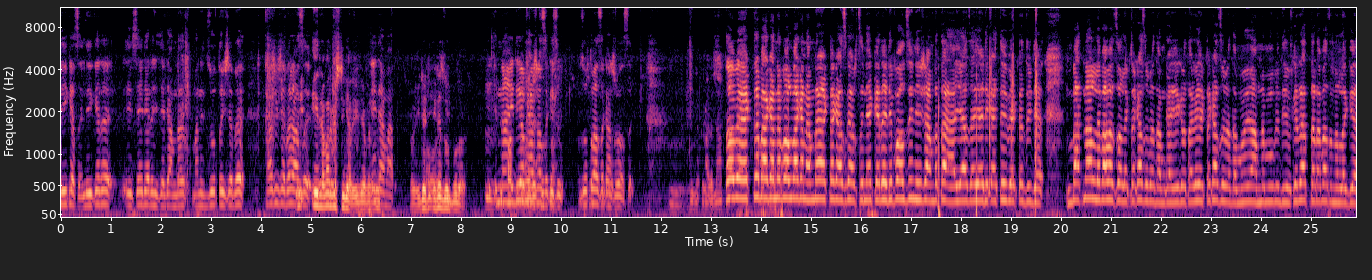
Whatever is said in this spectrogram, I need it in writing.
লিক আছে লিকের এই সাইডে আর এই সাইডে আমরা মানে জুত হিসেবে খাস হিসেবে আছে। এই রাবার গাছটি কার এই রাবার এইটা আমার। এটা এটা জোর বোধ হয়। না এদিকেও ঘাস আছে। কিছু জুতো আছে ঘাসও আছে। তবে একটা বাগানে ফল বাগান আমরা একটা গাছ গাছছি না কে রেডি ফল জিনিস আমরা তো আইয়া যাই এডি খাইতে হইবে একটা দুইটা। ভাত না আনলে বাবা চল একটা কাজু বাদাম খাই এই কথা কই একটা কাজু বাদাম ওই আমরা মুখে দিয়ে কে রাতটা বাঁচানোর লাগিয়া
